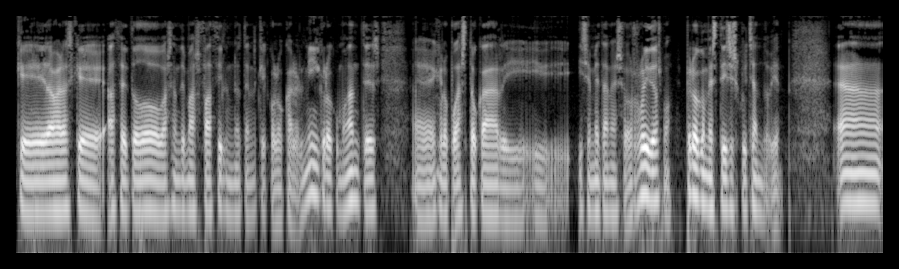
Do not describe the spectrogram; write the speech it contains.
que la verdad es que hace todo bastante más fácil no tener que colocar el micro como antes, eh, que lo puedas tocar y, se metan esos ruidos. Bueno, espero que me estéis escuchando bien. Uh,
